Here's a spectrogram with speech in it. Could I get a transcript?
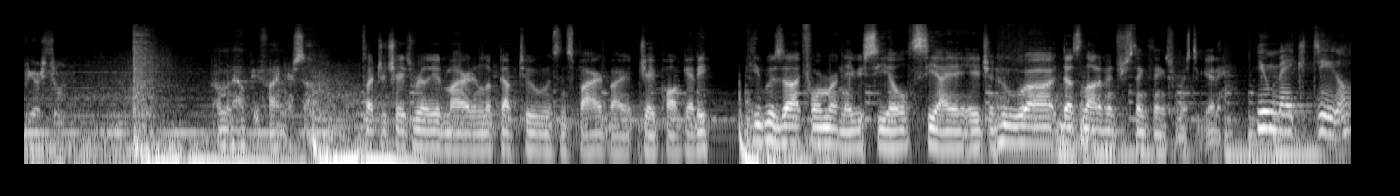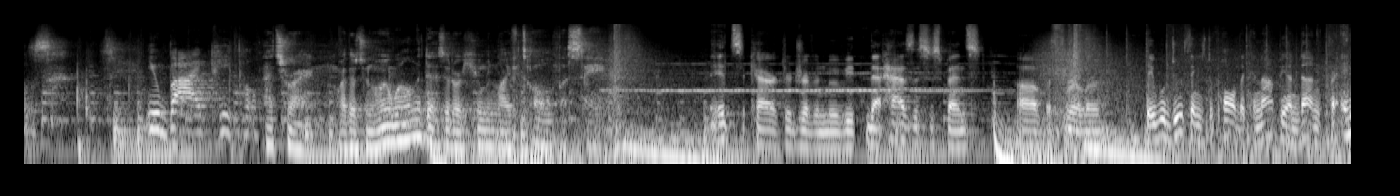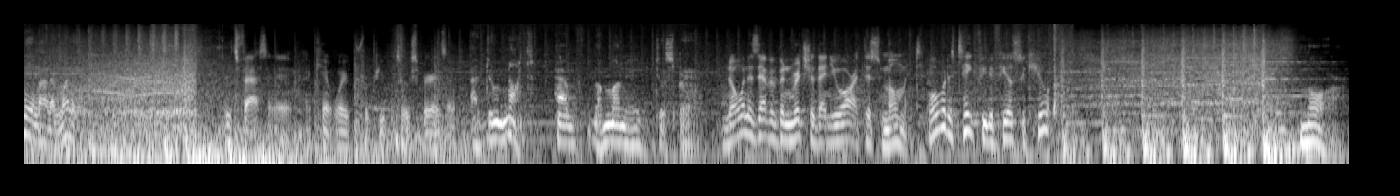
have your son. I'm gonna help you find your son. Fletcher Chace really admired and looked up to and was inspired by J. Paul Getty. He was a former Navy SEAL, CIA agent who uh, does a lot of interesting things for Mr. Getty. You make deals. You buy people. That's right. Whether it's an oil well in the desert or human life, it's all the same. It's a character-driven movie that has the suspense of a thriller. They will do things to Paul that cannot be undone for any amount of money. It's fascinating. I can't wait for people to experience it. I do not have the money to spare. No one has ever been richer than you are at this moment. What would it take for you to feel secure? More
